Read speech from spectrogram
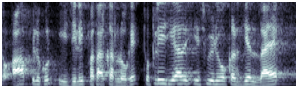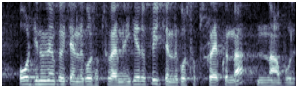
तो आप बिल्कुल ईजिली पता कर लोगे। तो प्लीज़ यार, इस वीडियो को कर दिए लाइक और जिन्होंने अपने चैनल को सब्सक्राइब नहीं किया तो प्लीज़ चैनल को सब्सक्राइब करना ना भूलें।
